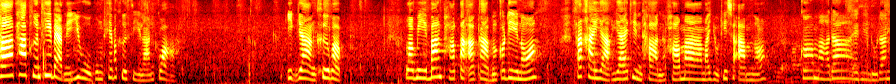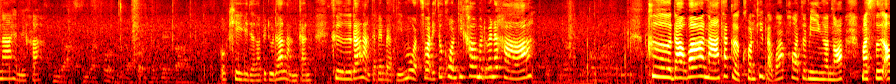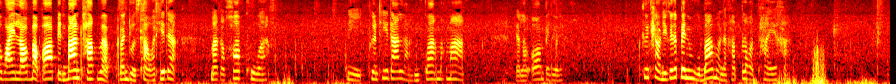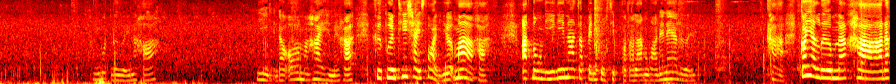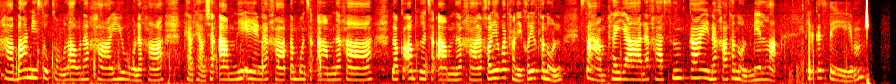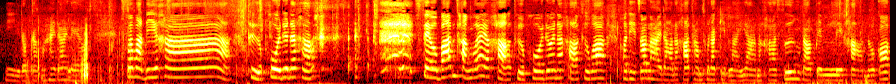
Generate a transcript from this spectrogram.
ถ้าถ้าพื้นที่แบบนี้อยู่กรุงเทพก็คือสี่ล้านกว่า อีกอย่างคือแบบ เรามีบ้านพักตากอากาศมันก็ดีเนาะถ้าใครอยากย้ายถิ่นฐานนะคะ มามาอยู่ที่ชะอำเนาะก็มาได้เนี่ยดูด้านหน้าเห็นไหมคะโอเค เดี๋ยวเราไปดูด้านหลังกัน คือด้านหลังจะเป็นแบบนี้หมด สวัสดีทุกคนที่เข้ามาด้วยนะคะ คือดาว่านะถ้าเกิดคนที่แบบว่าพอจะมีเงินเนาะมาซื้อเอาไว้แล้วแบบว่าเป็นบ้านพักแบบวันหยุดเสาร์อาทิตย์อะมากับครอบครัว นี่พื้นที่ด้านหลังกว้างมากๆ เดี๋ยวเราอ้อมไปเลย คือแถวนี้ก็จะเป็นหมู่บ้านหมดนะคะ ปลอดภัยค่ะ ทั้งหมดเลยนะคะนี่ดาวอ้อมมาให้เห็นไหมคะ คือพื้นที่ใช้สอยเยอะมากค่ะ อัดตรงนี้นี่น่าจะเป็น 60 กว่าตารางวาแน่ ๆ เลย ค่ะ ก็อย่าลืมนะคะนะคะ บ้านมีสุขของเรานะคะอยู่นะคะ แถวแถวชะอำนี่เองนะคะตำบลชะอำนะคะ แล้วก็อำเภอชะอำนะคะเขาเรียกว่าแถวนี้เขาเรียกถนนสามพระยานะคะ ซึ่งใกล้นะคะ ถนนเมนหลักเพชรเกษมนี่เรากลับมาให้ได้แล้ว สวัสดีค่ะ ถือโพยด้วยนะคะ เซลล์บ้านครั้งแรกค่ะ ถือโพยด้วยนะคะ คือว่าพอดีเจ้านายดาวนะคะทำธุรกิจหลายอย่างนะคะ ซึ่งดาวเป็นเลขาเนาะก็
